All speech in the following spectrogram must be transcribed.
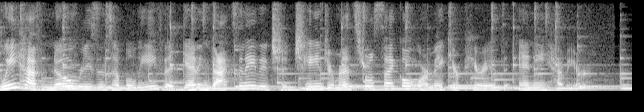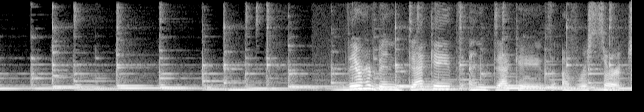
We have no reason to believe that getting vaccinated should change your menstrual cycle or make your periods any heavier. There have been decades and decades of research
